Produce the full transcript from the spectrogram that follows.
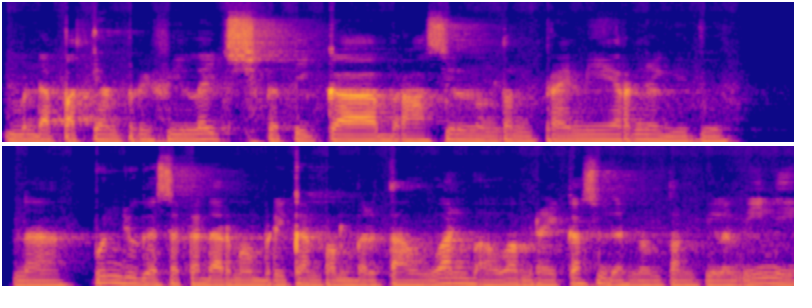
mendapatkan privilege ketika berhasil nonton premiernya gitu. Nah, pun juga sekedar memberikan pemberitahuan bahwa mereka sudah nonton film ini.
